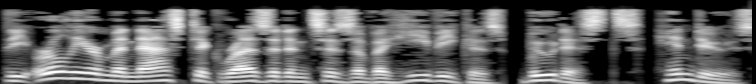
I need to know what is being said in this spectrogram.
The earlier monastic residences of Ajivikas, Buddhists, Hindus,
